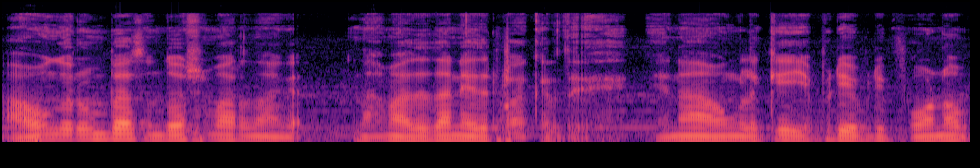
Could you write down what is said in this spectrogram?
அவங்க ரொம்ப சந்தோஷமாக இருந்தாங்க. நாம் அதுதான் எதிர்பார்க்குறது. ஏன்னா அவங்களுக்கு எப்படி எப்படி போனோம்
